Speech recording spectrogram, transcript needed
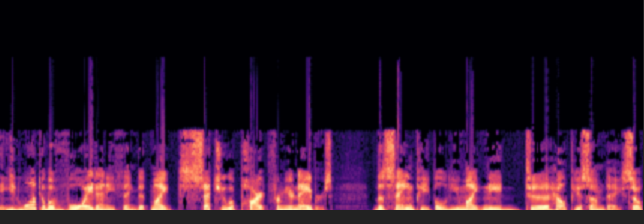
you'd want to avoid anything that might set you apart from your neighbors, the same people you might need to help you someday. So,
